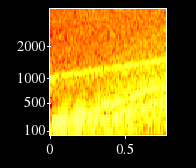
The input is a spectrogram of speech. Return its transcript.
Whoa.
